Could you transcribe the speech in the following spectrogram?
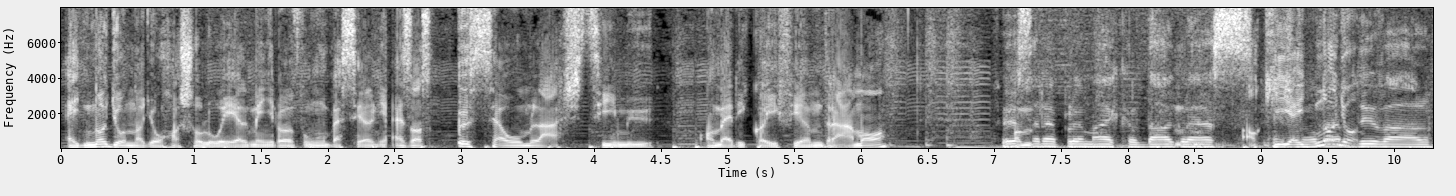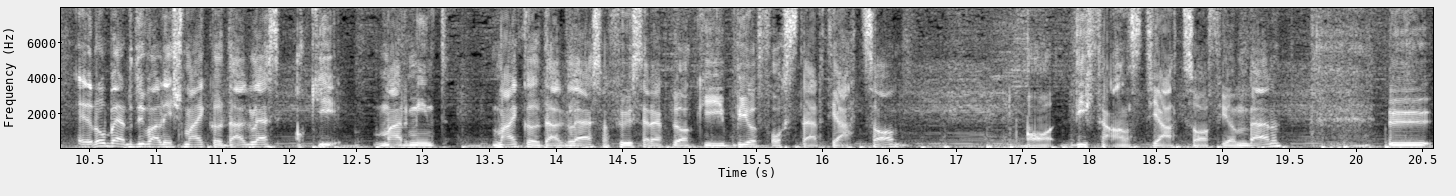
egy nagyon-nagyon hasonló élményről fogunk beszélni. Ez az Összeomlás című amerikai filmdráma, Főszereplő Michael Douglas, aki egy Robert nagyon, Duval. Robert Duval és Michael Douglas, aki már mint Michael Douglas, a főszereplő, aki Bill Fostert játsza, a Defense-t játsza a filmben, ő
